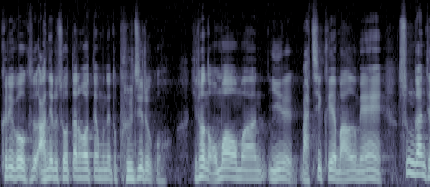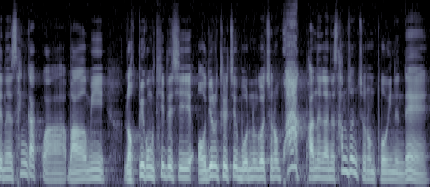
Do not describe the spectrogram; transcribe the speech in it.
그리고 그 아내를 주었다는 것 때문에 또 불지르고 이런 어마어마한 일 마치 그의 마음에 순간 드는 생각과 마음이 럭비공 튀듯이 어디로 튈지 모르는 것처럼 확 반응하는 삼손처럼 보이는데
